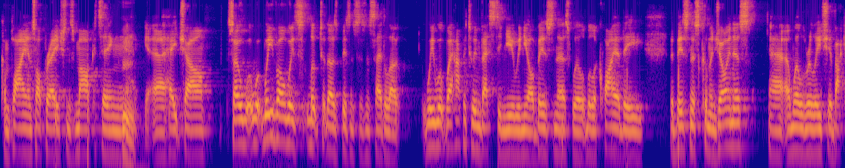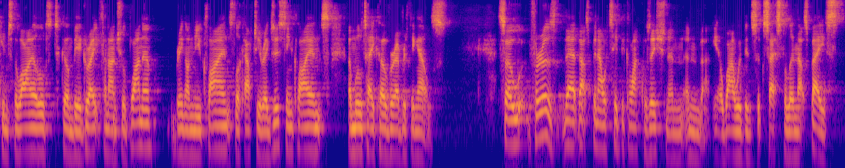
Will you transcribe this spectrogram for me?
compliance operations marketing mm. uh, hr so w- we've always looked at those businesses and said look we w- we're happy to invest in you in your business. We'll, we'll acquire the, the business. Come and join us uh, and we'll release you back into the wild to go and be a great financial planner bring on new clients look after your existing clients and we'll take over everything else so for us, that, has been our typical acquisition and, and you know, why we've been successful in that space.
